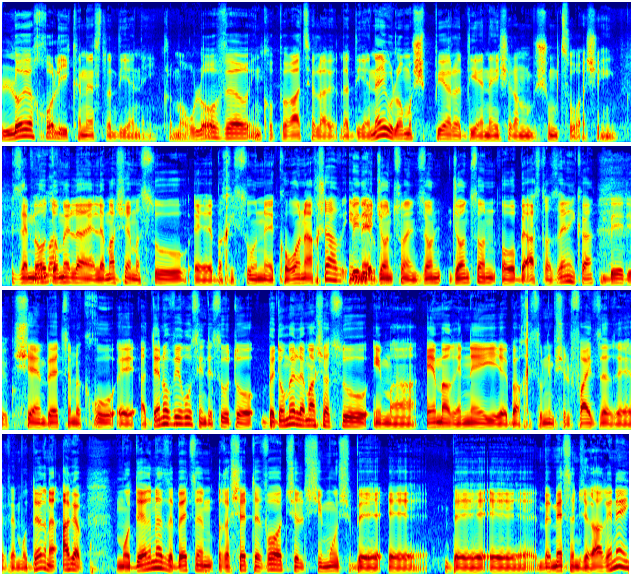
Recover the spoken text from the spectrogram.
לא יכול להיכנס ל-DNA. כלומר, הוא לא עובר אינקורפורציה ל-DNA, הוא לא משפיע על ה-DNA שלנו בשום צורה שהיא. זה מאוד דומה למה שהם עשו אה, בחיסון אה, קורונה עכשיו, עם אה. ג'ונסון ג'ונסון או באסטרזניקה, בדיוק. שהם בעצם לקחו אדנווירוס, הנדסו אותו, בדומה למה שעשו עם ה-mRNA בחיסונים של פייזר ומודרנה. אגב, מודרנה זה בעצם ראשי תיבות של שימוש ב messenger RNA.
